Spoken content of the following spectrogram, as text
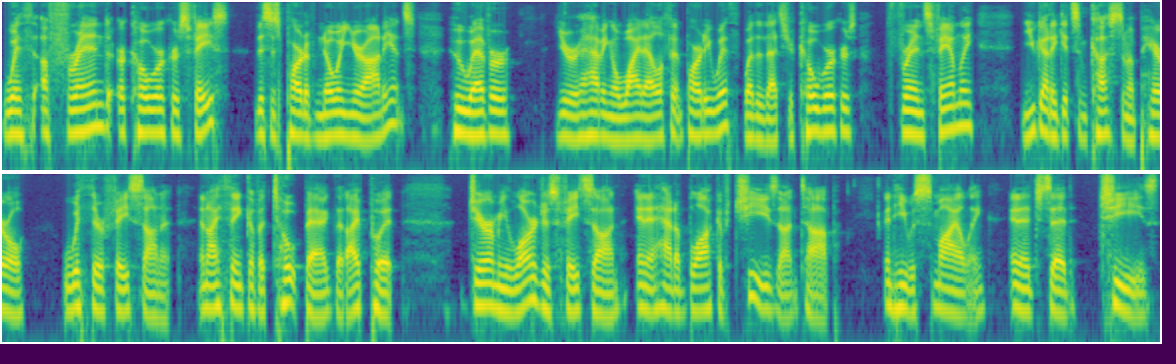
with a friend or coworker's face. This is part of knowing your audience. Whoever you're having a white elephant party with, whether that's your coworkers, friends, family, you got to get some custom apparel with their face on it. And I think of a tote bag that I put Jeremy Large's face on, and it had a block of cheese on top, and he was smiling, and it said cheese.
